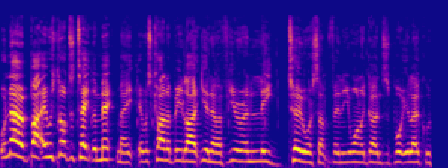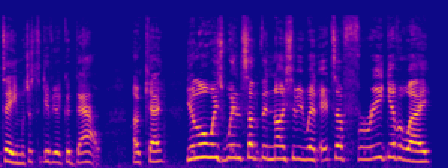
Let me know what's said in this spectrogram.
Well, no, but it was not to take the mick, mate. It was kind of be like, you know, if you're in League 2 or something and you want to go and support your local team, was just to give you a good doubt. Okay? You'll always win something nice if you win. It's a free giveaway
